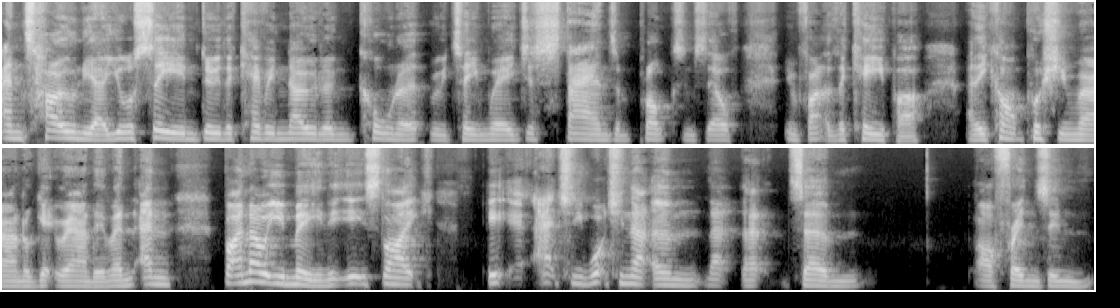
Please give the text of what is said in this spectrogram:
Antonio. You'll see him do the Kevin Nolan corner routine where he just stands and plonks himself in front of the keeper, and he can't push him around or get around him. And and but I know what you mean. It's like it, actually watching that um that that um our friends in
